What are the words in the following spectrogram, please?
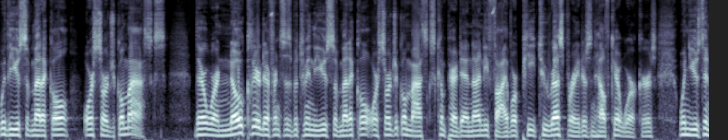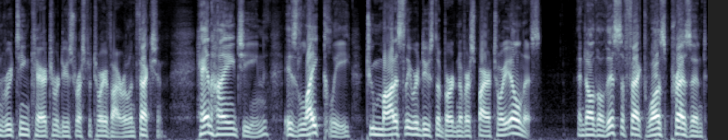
with the use of medical or surgical masks. There were no clear differences between the use of medical or surgical masks compared to N95 or P2 respirators in healthcare workers when used in routine care to reduce respiratory viral infection. Hand hygiene is likely to modestly reduce the burden of respiratory illness. And although this effect was present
